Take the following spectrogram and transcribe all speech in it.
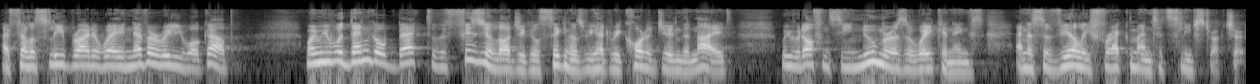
I fell asleep right away, never really woke up. When we would then go back to the physiological signals we had recorded during the night, we would often see numerous awakenings and a severely fragmented sleep structure.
